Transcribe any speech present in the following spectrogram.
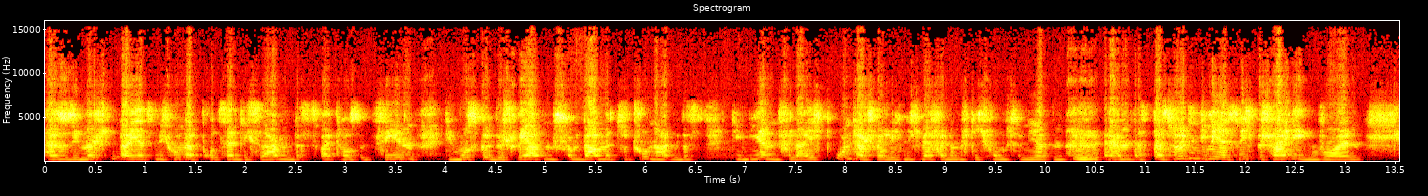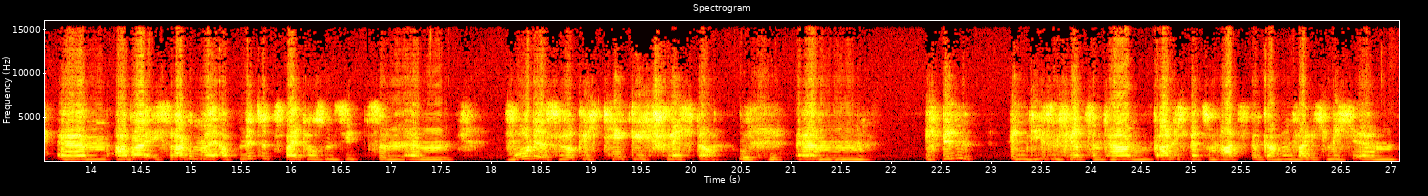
Also sie möchten da jetzt nicht hundertprozentig sagen, dass 2010 die Muskelbeschwerden schon damit zu tun hatten, dass die Nieren vielleicht unterschwellig nicht mehr vernünftig funktionierten. Mhm. Ähm, das, das, würden die mir jetzt nicht bescheinigen wollen. Ähm, aber ich sage mal, ab Mitte 2017 ähm, wurde es wirklich täglich schlechter. Okay. Ähm, ich bin in diesen 14 Tagen gar nicht mehr zum Arzt gegangen, weil ich mich, ähm,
